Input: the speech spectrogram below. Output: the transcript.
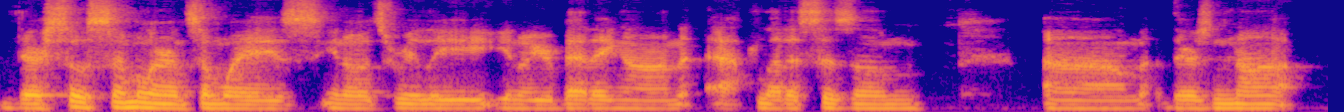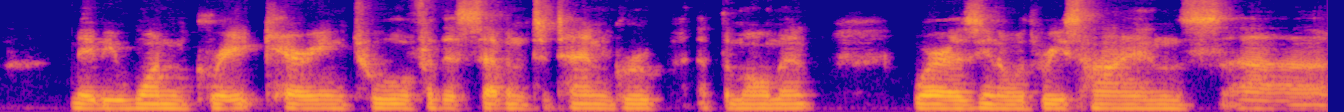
they're so similar in some ways. You know, it's really you know you're betting on athleticism. Um, there's not maybe one great carrying tool for this seven to ten group at the moment. Whereas you know with Rece Hinds, uh,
